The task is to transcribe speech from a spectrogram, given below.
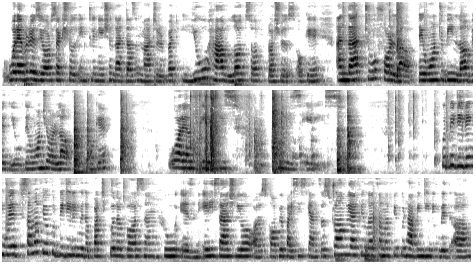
whatever is your sexual inclination that doesn't matter. But you have lots of crushes okay? And that too for love. They want to be in love with you. They want your love okay? What else aries? Please aries could be dealing with some of you could be dealing with a particular person who is an Aries, Sag, Leo or a Scorpio, Pisces, Cancer. Strongly, I feel that some of you could have been dealing with a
